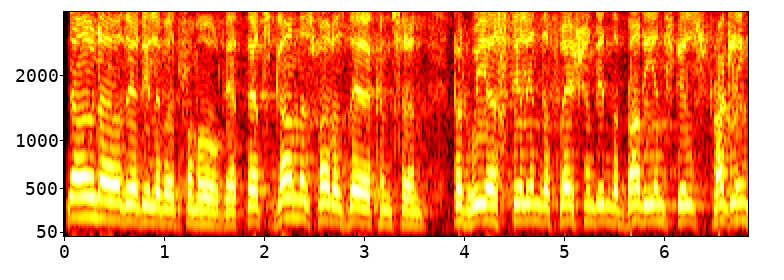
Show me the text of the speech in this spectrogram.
No, no, they're delivered from all that. That's gone as far as they're concerned. But we are still in the flesh and in the body and still struggling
